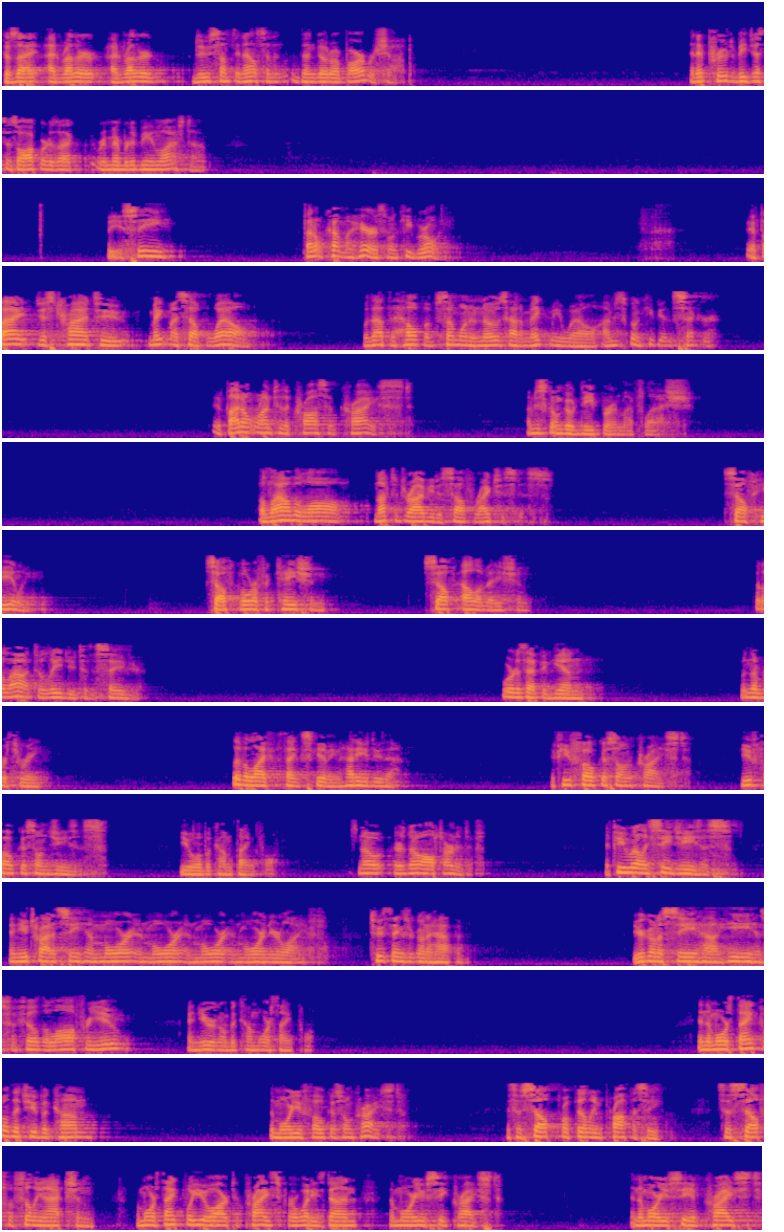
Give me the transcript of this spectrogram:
Because I'd rather I'd rather do something else than, than go to a barber shop. And it proved to be just as awkward as I remembered it being last time. But you see, if I don't cut my hair, it's going to keep growing. If I just try to make myself well without the help of someone who knows how to make me well, I'm just going to keep getting sicker. If I don't run to the cross of Christ, I'm just going to go deeper in my flesh. Allow the law not to drive you to self righteousness, self healing, self glorification, self elevation but allow it to lead you to the Savior. Where does that begin? With number three. Live a life of thanksgiving. How do you do that? If you focus on Christ, you focus on Jesus, you will become thankful. There's no, there's no alternative. If you really see Jesus and you try to see him more and more and more and more in your life, two things are going to happen. You're going to see how He has fulfilled the law for you, and you're going to become more thankful. And the more thankful that you become, the more you focus on Christ. It's a self fulfilling prophecy, it's a self fulfilling action. The more thankful you are to Christ for what He's done, the more you see Christ. And the more you see of Christ,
